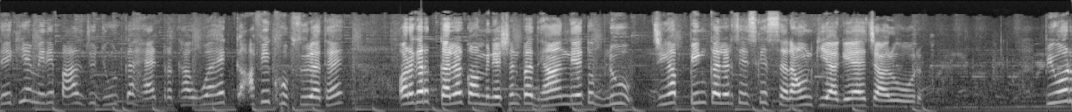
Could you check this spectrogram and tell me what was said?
देखिए, मेरे पास जो जूट का हैट रखा हुआ है, काफ़ी खूबसूरत है। और अगर कलर कॉम्बिनेशन पर ध्यान दें तो ब्लू जी हाँ पिंक कलर से इसके सराउंड किया गया है चारों ओर। प्योर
